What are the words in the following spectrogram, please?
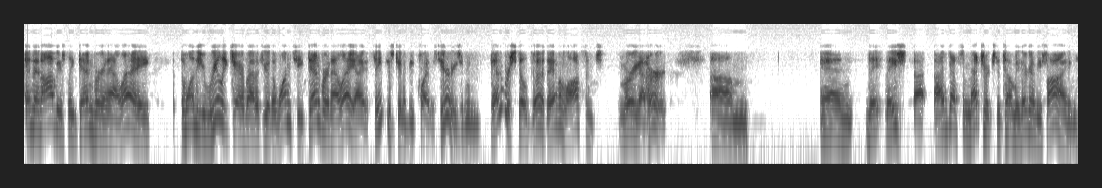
And then obviously Denver and LA, the one that you really care about if you're the one seed, Denver and LA, I think is going to be quite a series. I mean, Denver's still good. They haven't lost since Murray got hurt. Um, and they, they, uh, I've got some metrics that tell me they're going to be fine.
